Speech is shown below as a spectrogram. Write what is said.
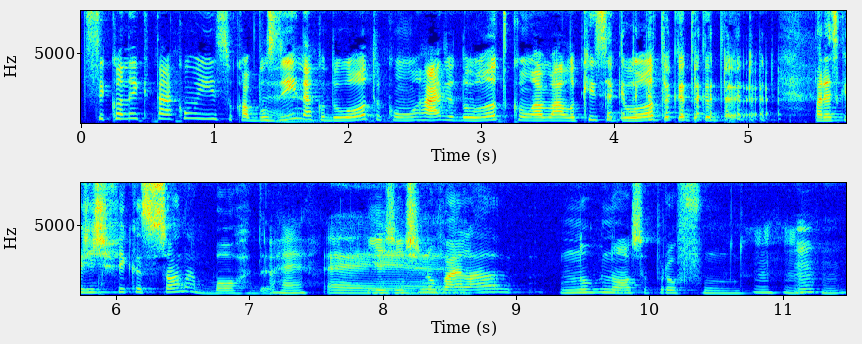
se conectar com isso, com a buzina É. com o do outro, com o rádio do outro, com a maluquice do outro. Parece que a gente fica só na borda. é. É... E a gente não vai lá no nosso profundo. Uhum.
